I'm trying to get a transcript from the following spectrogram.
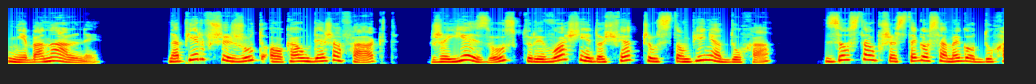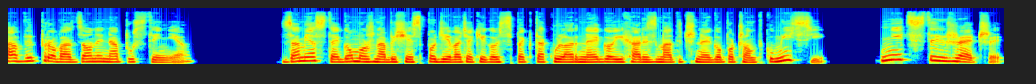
nie banalny. Na pierwszy rzut oka uderza fakt, że Jezus, który właśnie doświadczył stąpienia ducha, został przez tego samego ducha wyprowadzony na pustynię. Zamiast tego można by się spodziewać jakiegoś spektakularnego i charyzmatycznego początku misji. Nic z tych rzeczy.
